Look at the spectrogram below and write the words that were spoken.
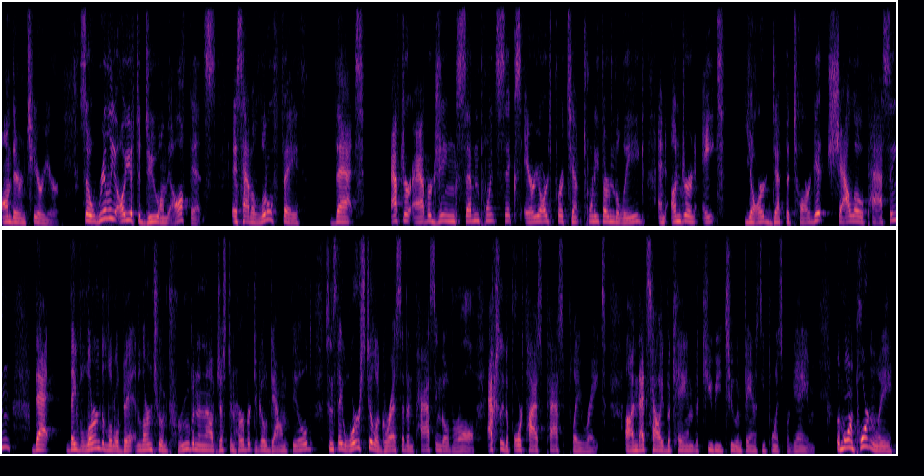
on their interior. So, really, all you have to do on the offense is have a little faith that after averaging 7.6 air yards per attempt, 23rd in the league, and under an eight yard depth of target, shallow passing, that they've learned a little bit and learned to improve and allow Justin Herbert to go downfield since they were still aggressive and passing overall. Actually, the fourth highest pass play rate. Uh, and that's how he became the QB2 in fantasy points per game. But more importantly,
